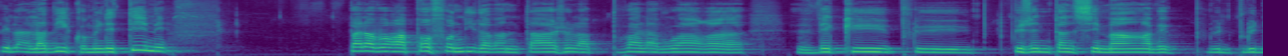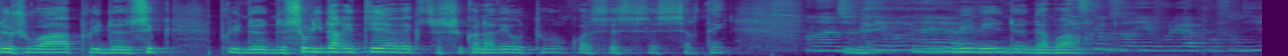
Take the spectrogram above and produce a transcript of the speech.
la, vie comme elle était, mais pas l'avoir approfondi davantage, la, pas l'avoir euh, vécu plus, plus intensément, avec plus, plus de joie, plus de, plus de, solidarité avec ce qu'on avait autour, quoi, c'est, certain. On a un petit peu des regrets. Oui, oui, d'avoir. Qu'est-ce que vous auriez voulu approfondir?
